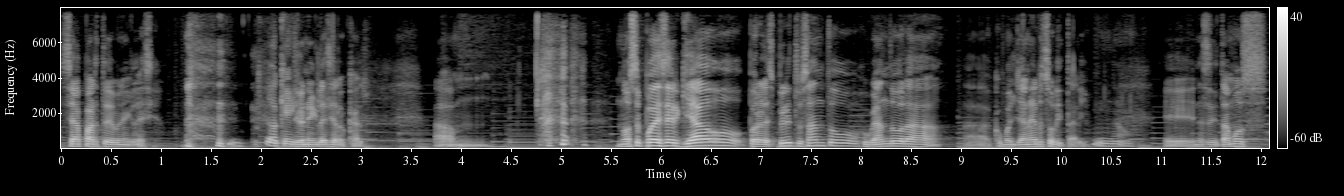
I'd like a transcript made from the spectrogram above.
sea parte de una iglesia, de una iglesia local. No se puede ser guiado por el Espíritu Santo jugándola ah, como el llanero solitario. No. Eh, necesitamos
